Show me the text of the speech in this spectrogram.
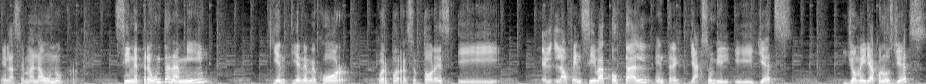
en la semana 1. Si me preguntan a mí, ¿quién tiene mejor cuerpo de receptores y la ofensiva total entre Jacksonville y Jets? Yo me iría con los Jets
